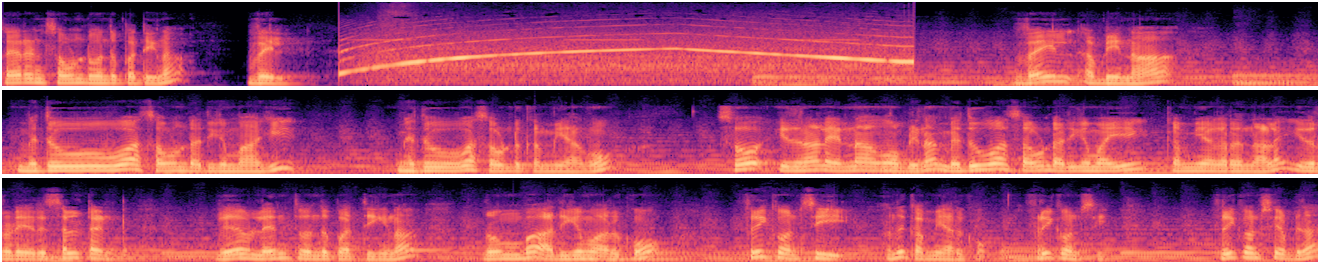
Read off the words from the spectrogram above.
சைரன் சவுண்டு வந்து பார்த்திங்கன்னா வெல் வெயில் அப்படின்னா மெதுவாக சவுண்டு அதிகமாகி மெதுவாக சவுண்டு கம்மியாகும். ஸோ இதனால் என்ன ஆகும் அப்படின்னா மெதுவாக சவுண்ட் அதிகமாகி கம்மியாகிறதுனால இதனுடைய ரிசல்டன்ட் வேவ் லென்த் வந்து பார்த்திங்கன்னா ரொம்ப அதிகமாக இருக்கும். ஃப்ரீக்வன்சி வந்து கம்மியாக இருக்கும். ஃப்ரீக்வன்சி ஃப்ரீக்வன்சி அப்படின்னா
